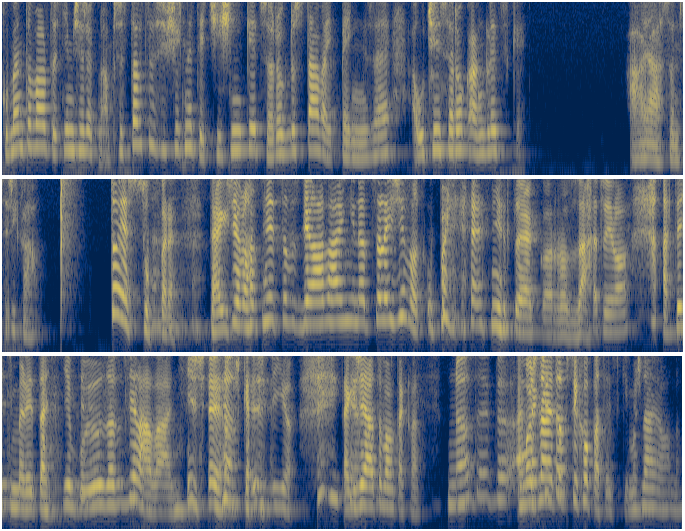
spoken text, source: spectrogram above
komentoval to tím, že řekl, no představte si všechny ty číšníky, co rok dostávají peníze a učí se rok anglicky. A já jsem si říkal, to je super. Takže vlastně to vzdělávání na celý život. Úplně mě to jako rozářilo. A teď militantně bojuju za vzdělávání, že jo, každýho. Takže já to mám takhle. No, to je, a možná je to, to psychopatický, možná jo. No,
